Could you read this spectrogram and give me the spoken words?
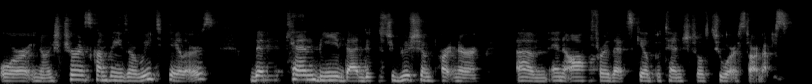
or you know insurance companies or retailers that can be that distribution partner um, and offer that scale potential to our startups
